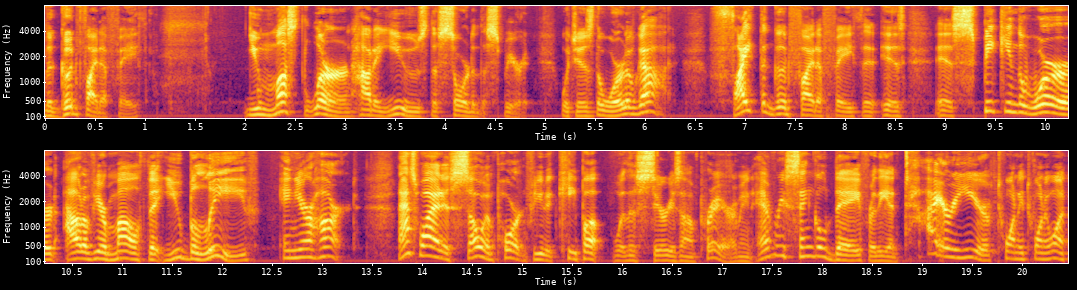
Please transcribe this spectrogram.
the good fight of faith, you must learn how to use the sword of the Spirit which is the Word of God. Fight the good fight of faith is, is speaking the word out of your mouth that you believe in your heart. That's why it is so important for you to keep up with this series on prayer. I mean, every single day for the entire year of 2021,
